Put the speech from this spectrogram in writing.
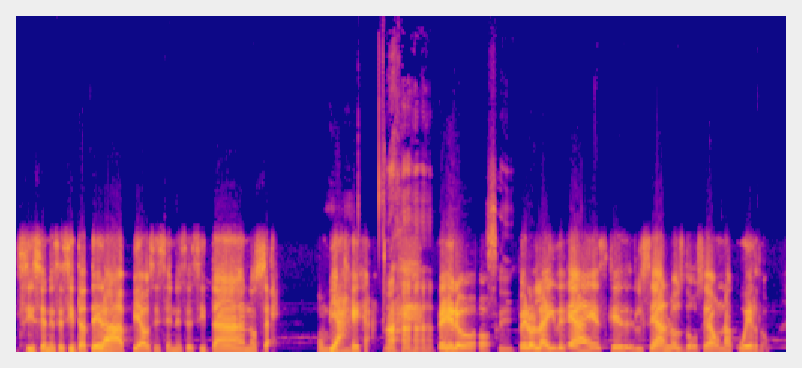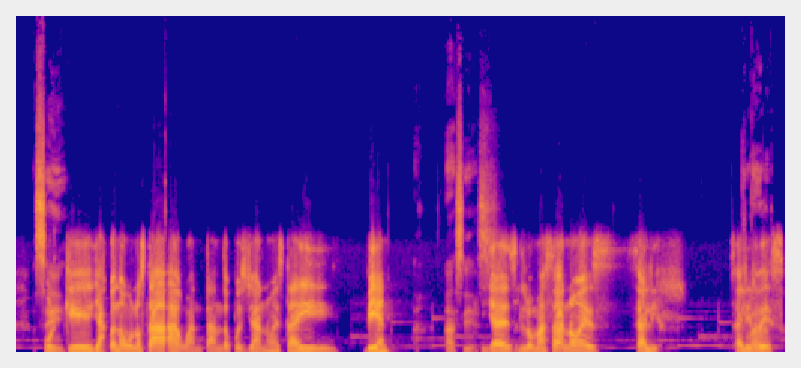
si se necesita terapia o si se necesita, no sé, un viaje. pero, pero la idea es que sean los dos, sea un acuerdo. Porque ya cuando uno está aguantando, pues ya no está ahí bien. Así es. ya es lo más sano es salir, salir de eso.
